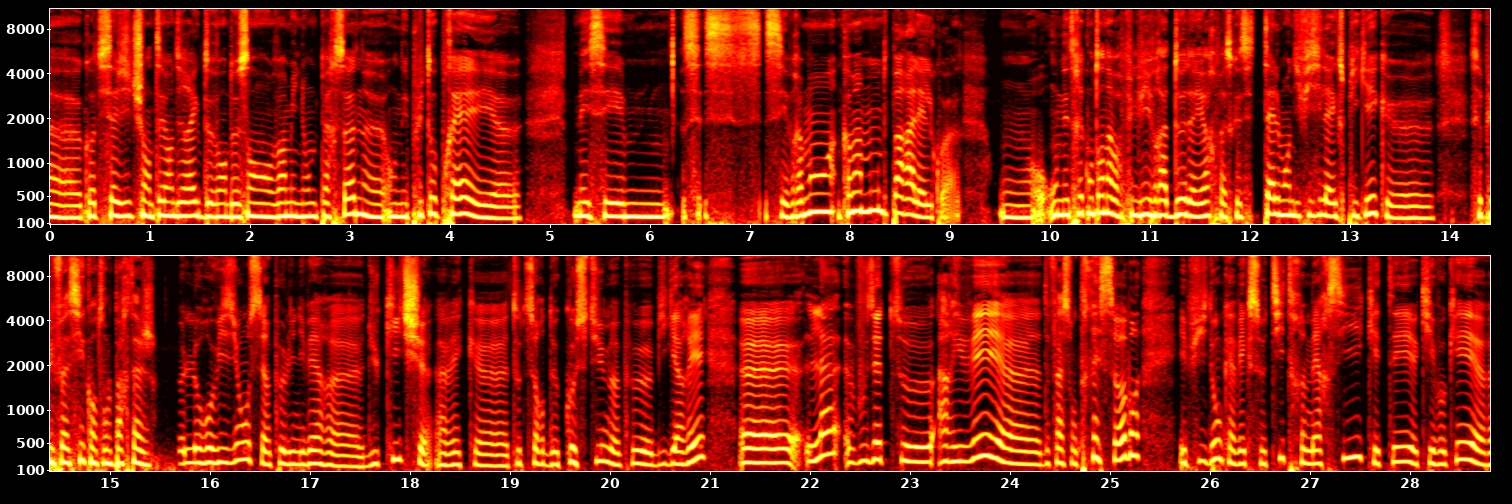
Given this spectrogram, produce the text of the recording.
euh, quand il s'agit de chanter en direct devant 220 millions de personnes, euh, on est plutôt prêt. Euh, mais c'est hum, c'est vraiment comme un monde parallèle, quoi. On, on est très content d'avoir pu le vivre à deux d'ailleurs, parce que c'est tellement difficile à expliquer que c'est plus facile quand on le partage. L'Eurovision, c'est un peu l'univers euh, du kitsch avec euh, toutes sortes de costumes un peu bigarrés. Euh, là, vous êtes arrivé de façon très sobre, et puis donc avec ce titre Merci qui était qui évoquait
